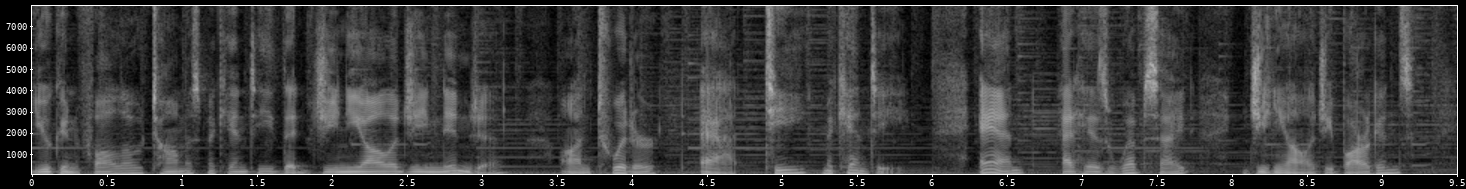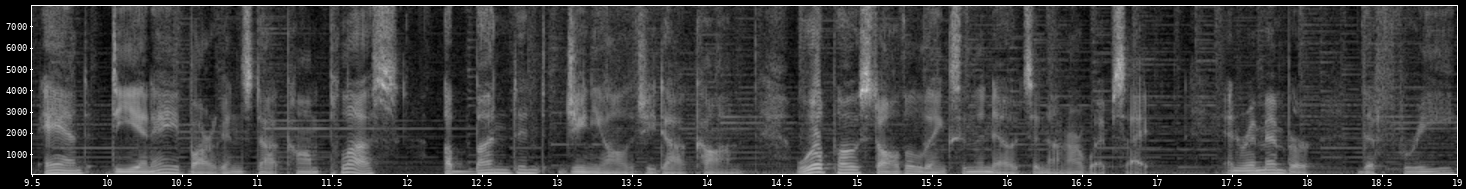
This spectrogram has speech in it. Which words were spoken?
You can follow Thomas MacEntee, the genealogy ninja, on Twitter at T. MacEntee. and at his website, Genealogy Bargains, and DNAbargains.com, plus abundantgenealogy.com. We'll post all the links in the notes and on our website. And remember, the free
